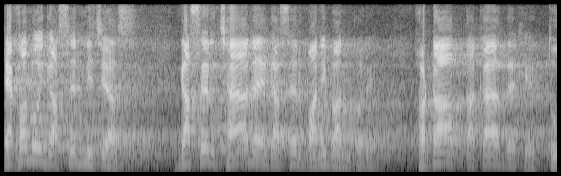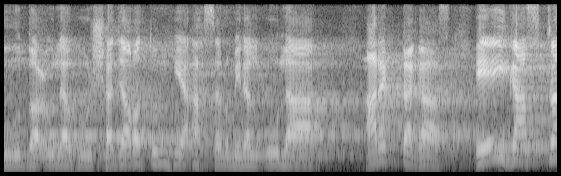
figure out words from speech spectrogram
এখন ওই গাছের নিচে আছে। গাছের ছায়া নেয়, গাছের পানি পান করে। হঠাৎ তাকায় দেখে তু দাউলাহু সাজারাতুন হিয়া আহসানু মিনাল উলা। আরেকটা গাছ। এই গাছটা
